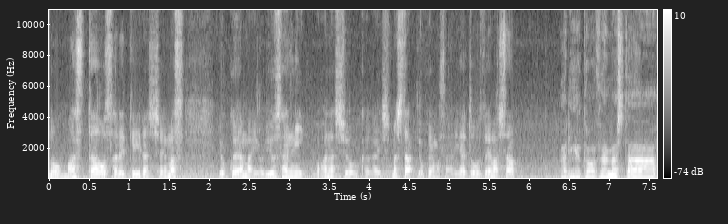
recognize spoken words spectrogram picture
のマスターをされていらっしゃいます。横山よりおさんにお話をお伺いしました。横山さんありがとうございました。ありがとうございました。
